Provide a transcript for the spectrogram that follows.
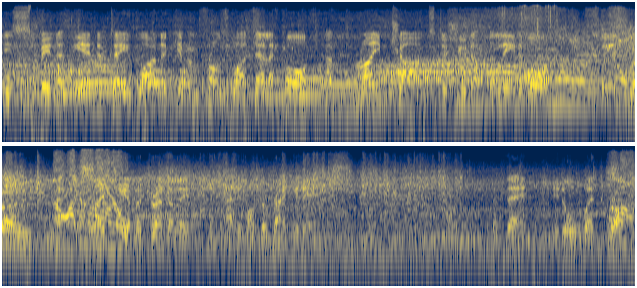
His spin at the end of day one had given Francois Delecour a prime chance to shoot up the leaderboard. Clean road and plenty of adrenaline had him on the ragged edge. Then it all went wrong.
